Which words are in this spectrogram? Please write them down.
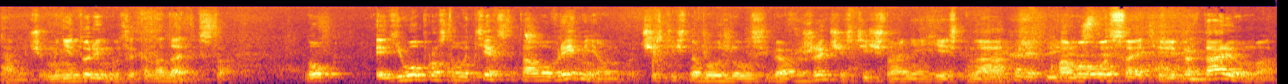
там, мониторингу законодательства. Ну, его просто вот тексты того времени, он частично выложил у себя в ЖЖ, частично они есть на, по-моему, сайте Либертариума.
